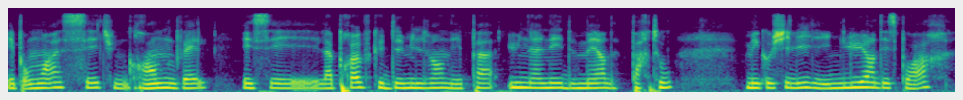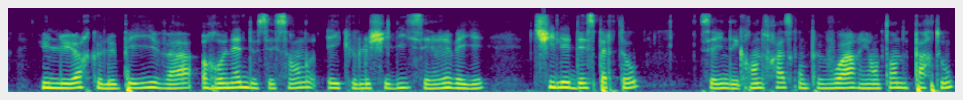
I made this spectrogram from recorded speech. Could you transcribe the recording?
Et pour moi, c'est une grande nouvelle. Et c'est la preuve que 2020 n'est pas une année de merde partout, mais qu'au Chili, il y a une lueur d'espoir, une lueur que le pays va renaître de ses cendres et que le Chili s'est réveillé. Chile desperto, c'est une des grandes phrases qu'on peut voir et entendre partout.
